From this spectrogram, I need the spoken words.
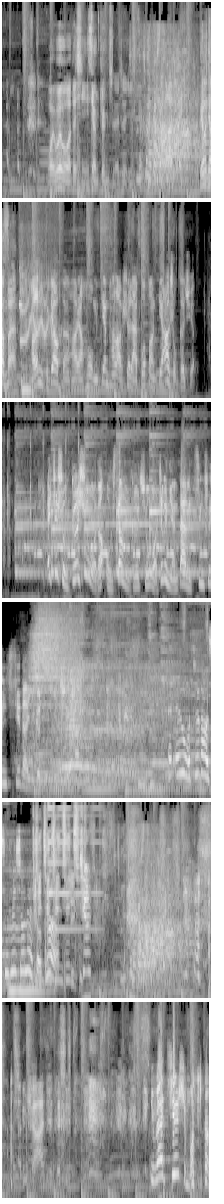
我为我的形象争取了这一分，不要掉粉。好了，你不掉粉哈。然后我们键盘老师来播放第二首歌曲。哎，这首歌是我的偶像歌曲，我这个年代的青春期的一个主题曲。哎哎，我知道《青春修炼手册》。青青青啥？你们在听什么呢？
